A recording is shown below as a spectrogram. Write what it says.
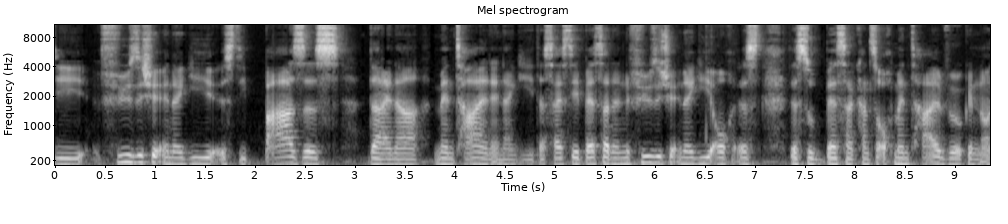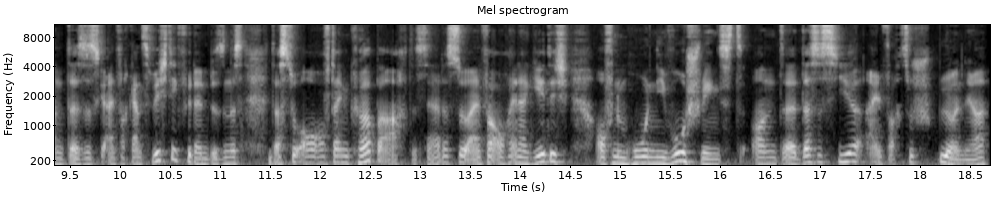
die physische Energie ist die Basis deiner mentalen Energie. Das heißt, je besser deine physische Energie auch ist, desto besser kannst du auch mental wirken. Und das ist einfach ganz wichtig für dein Business, dass du auch auf deinen Körper achtest, ja, dass du einfach auch energetisch auf einem hohen Niveau schwingst. Und äh, das ist hier einfach zu spüren, ja.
